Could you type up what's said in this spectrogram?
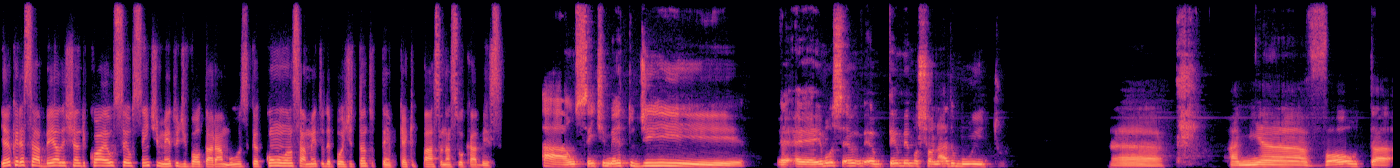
E aí eu queria saber, Alexandre, qual é o seu sentimento de voltar à música com o lançamento depois de tanto tempo? O que é que passa na sua cabeça? Ah, um sentimento de... É, é, emo... eu, tenho me emocionado muito. Uh, a minha volta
